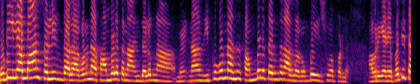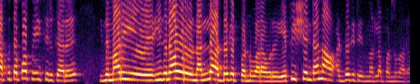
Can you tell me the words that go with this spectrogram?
முடியலமான்னு சொல்லியிருந்தாரா கூட நான் சம்பளத்தை நான் இந்த அளவுக்கு நான் நான் இப்போ கூட நான் வந்து சம்பளத்தை இருந்து நான் அதில் ரொம்ப இஷ்யூவாக பண்ணல அவர் என்னை பற்றி தப்பு தப்பாக பேசியிருக்காரு. இந்த மாதிரி இதெல்லாம் ஒரு நல்ல அட்வொகேட் பண்ணுவாரா? ஒரு எஃபிஷியண்டான அட்வொகேட் இது மாதிரிலாம் பண்ணுவாரா?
